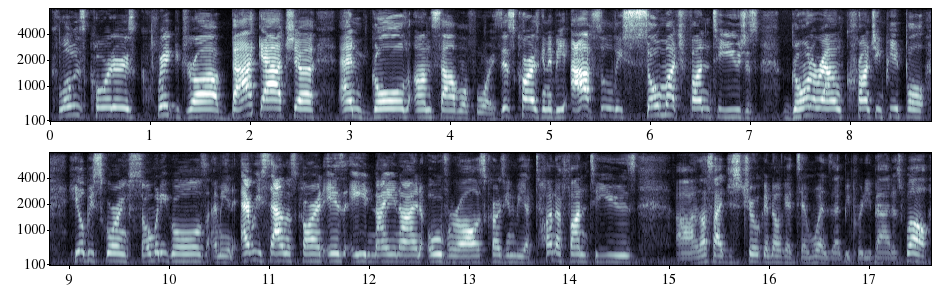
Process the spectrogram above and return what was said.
close quarters, quick draw, back at ya, and gold on Salvo Force. This card is going to be absolutely so much fun to use, just going around crunching people. He'll be scoring so many goals. I mean, every soundless card is a 99 overall. This card is going to be a ton of fun to use. Uh, unless I just choke and don't get 10 wins. That'd be pretty bad as well.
